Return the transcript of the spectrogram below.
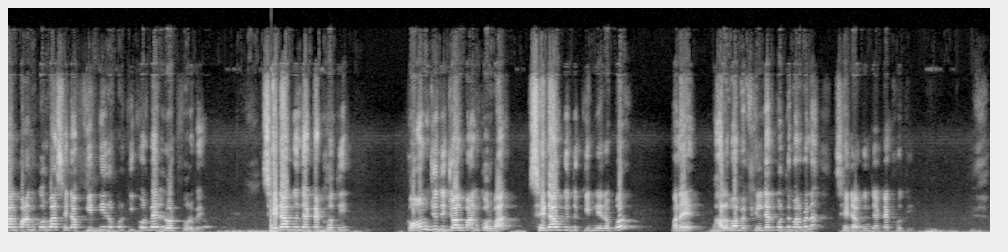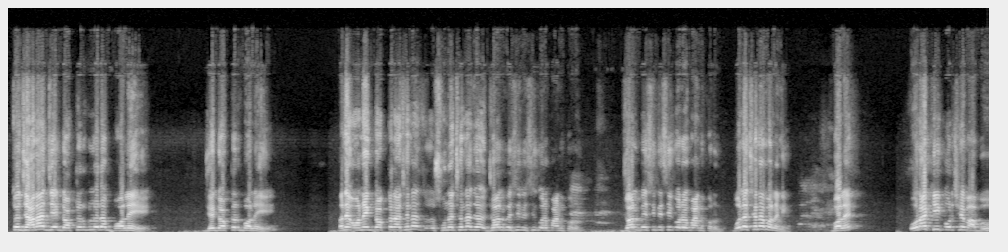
জল পান করবা সেটাও কিডনির ওপর কি করবে? লোড করবে। সেটাও কিন্তু একটা ক্ষতি। কম যদি জল পান করবা, সেটাও কিন্তু কিডনির ওপর মানে ভালোভাবে ফিল্টার করতে পারবে না, সেটাও কিন্তু একটা ক্ষতি। তো যারা যে ডক্টরগুলোরা বলে, যে ডক্টর বলে মানে অনেক ডক্টর আছে না, শুনেছো না, জল বেশি বেশি করে পান করুন। জল বেশি বেশি করে পান করুন। বলেছে না বলেনি? বলে ওরা কি করছে বাবু?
